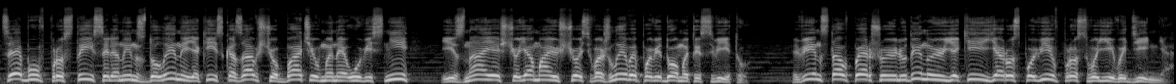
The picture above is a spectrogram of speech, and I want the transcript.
Це був простий селянин з долини, який сказав, що бачив мене у вісні і знає, що я маю щось важливе повідомити світу. Він став першою людиною, якій я розповів про свої видіння.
